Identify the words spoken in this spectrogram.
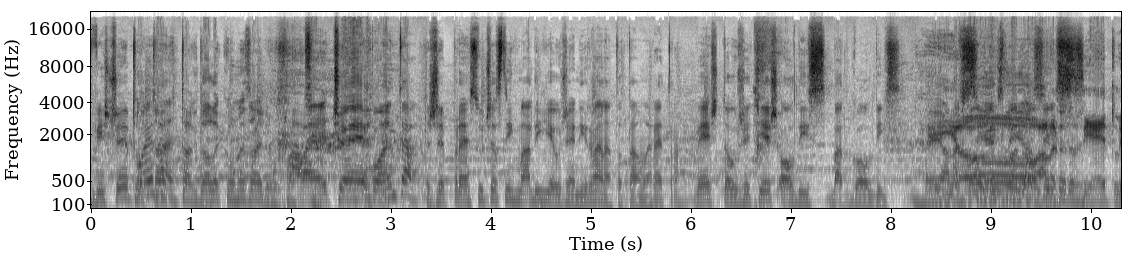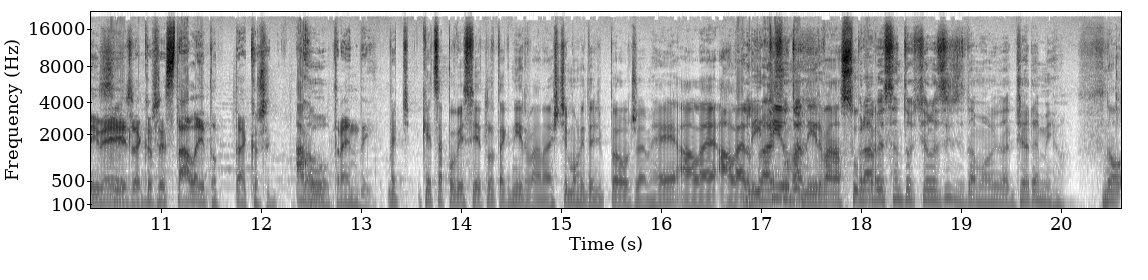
vieš, čo je To poenta? tak, tak daleko nezajdou. Fakt. Ale čo je poenta? Že pre súčasných mladých je už aj Nirvana totálne retro. Vieš, to už je tiež oldies but goldies. Hej, ale jo, Sietli, ale Sietli, vieš, akože stále je to akože Áno. cool, trendy. Veď keď sa povie Seattle, tak Nirvana. Ešte mohli dať Pearl Jam, hej? Ale, ale No Lithium a Nirvana super. Práve som to říct, že tam mohli dať Jeremyho. No,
